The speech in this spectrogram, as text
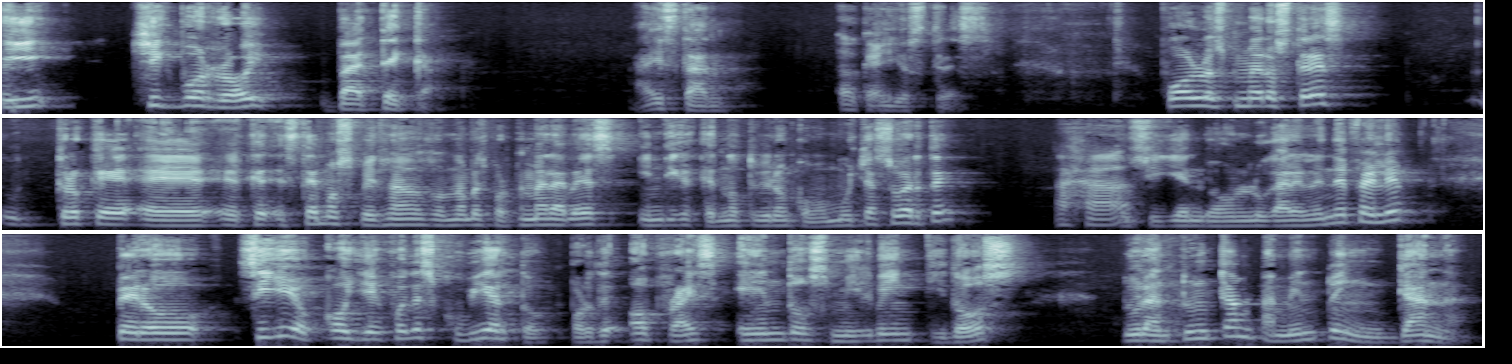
Y Chikbo Roy Bateca. Ahí están. Ok, ellos tres. Por los primeros tres, creo que eh, el que estemos pensando los nombres por primera vez indica que no tuvieron como mucha suerte ajá. consiguiendo un lugar en la NFL. Pero CJ Okoye fue descubierto por The Uprise en 2022 durante un campamento en Ghana.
